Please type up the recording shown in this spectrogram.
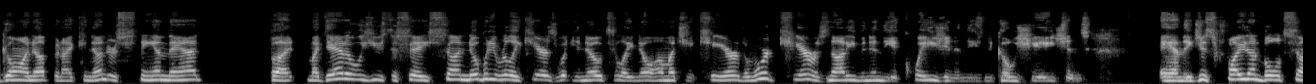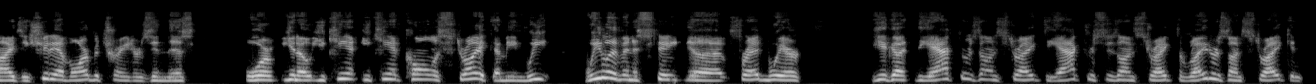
gone up, and I can understand that. But my dad always used to say, son, nobody really cares what you know till they know how much you care. The word care is not even in the equation in these negotiations. And they just fight on both sides. They should have arbitrators in this, or you know, you can't you can't call a strike. I mean, we we live in a state, uh, Fred, where you got the actors on strike, the actresses on strike, the writers on strike, and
